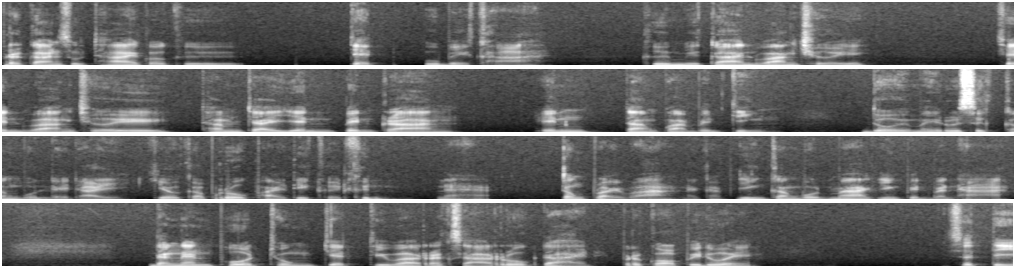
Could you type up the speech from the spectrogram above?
ประการสุดท้ายก็คือ 7. อุเบกขา คือมีการวางเฉย เช่นวางเฉยทำใจเย็นเป็นกลาง เห็นตามความเป็นจริง โดยไม่รู้สึกกังวลใด ๆ เกี่ยวกับโรคภัยที่เกิดขึ้นนะฮะต้องปล่อยวางนะครับ ยิ่งกังวลมากยิ่งเป็นปัญหา ดังนั้นโพชฌงเจ็ดที่ว่ารักษาโรคได้ประกอบไปด้วย สติ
